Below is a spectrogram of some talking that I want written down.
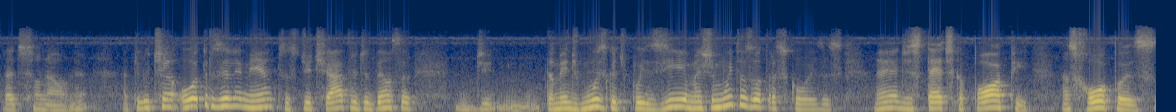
tradicional, né? Aquilo tinha outros elementos de teatro, de dança, de, também de música, de poesia, mas de muitas outras coisas, né? de estética pop, nas roupas,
